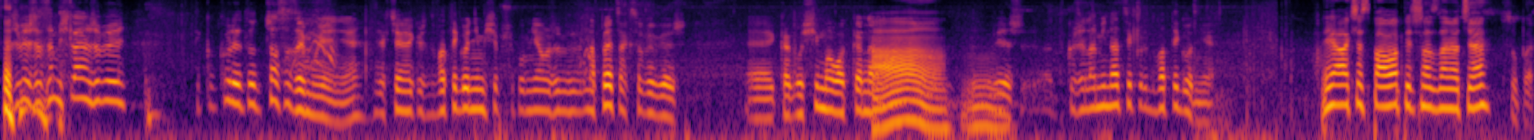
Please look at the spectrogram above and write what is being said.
Znaczy wiesz, ja sobie myślałem, żeby... Tylko kurde, to czasu zajmuje, nie? Ja chciałem jakoś dwa tygodnie mi się przypomniało, żeby na plecach sobie, wiesz, e, Kagoshima Wakana, A, mm. wiesz, tylko że laminacja kurde dwa tygodnie. Jak się spało pierwszy raz w namiocie? Super.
